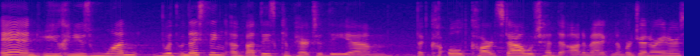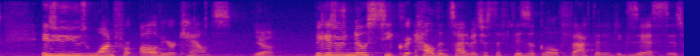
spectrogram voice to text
And you can use one. What the nice thing about these compared to the um, the old card style, which had the automatic number generators, is you use one for all of your accounts Yeah. because there's no secret held inside of it. It's just the physical fact that it exists. Is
